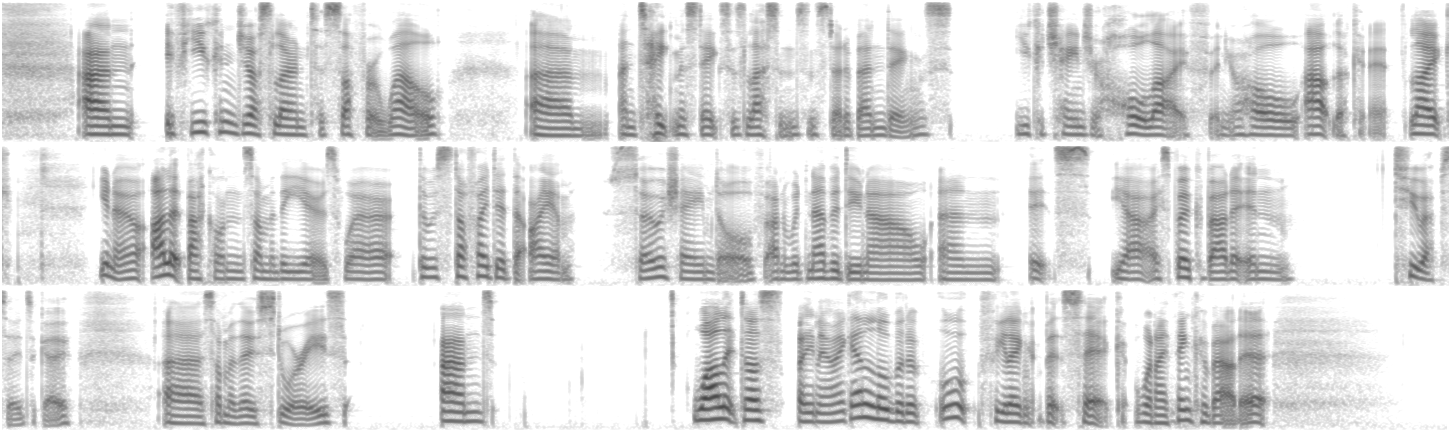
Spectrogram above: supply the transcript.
And if you can just learn to suffer well um, and take mistakes as lessons instead of endings, you could change your whole life and your whole outlook in it. Like, you know, I look back on some of the years where there was stuff I did that I am so ashamed of and would never do now. And it's, yeah, I spoke about it in two episodes ago, uh, some of those stories. And while it does, you know, I get a little bit of feeling a bit sick when I think about it.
